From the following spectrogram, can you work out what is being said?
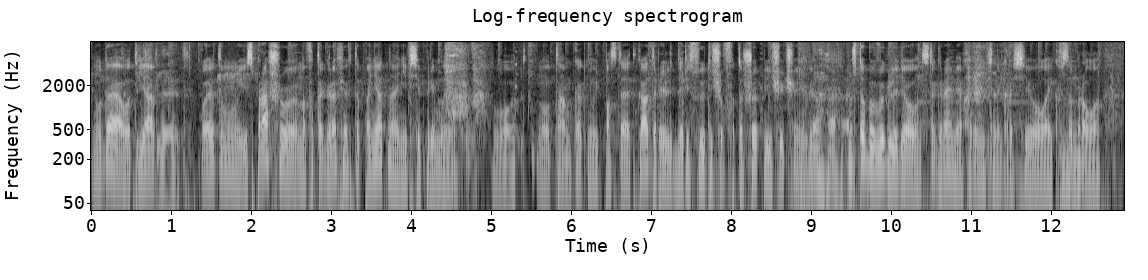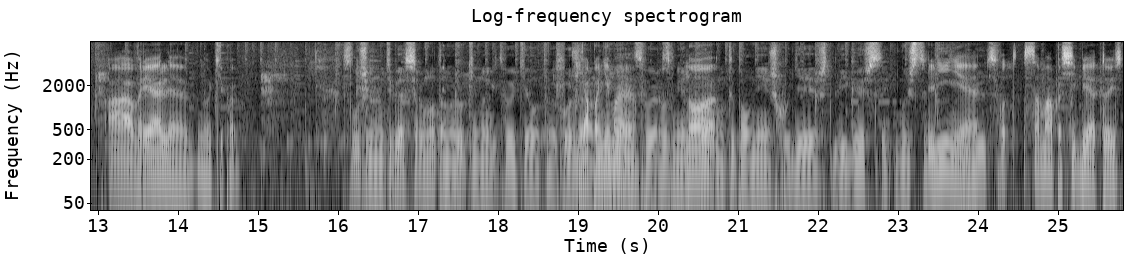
Ну да, Это вот я впечатляет. поэтому и спрашиваю, на фотографиях-то понятно, они все прямые. Вот. Ну, там как-нибудь поставят кадр или дорисуют еще в фотошопе, еще что-нибудь. Ну, чтобы выглядело в Инстаграме охренительно красиво, лайков собрало. А в реале, ну, типа, Слушай, ну у тебя все равно там руки, ноги, твое тело, твоя кожа. Я понимаю, меняет свой размер, но- форму, ты полнеешь, худеешь, двигаешься, мышцы линия двигаются. вот сама по себе, то есть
